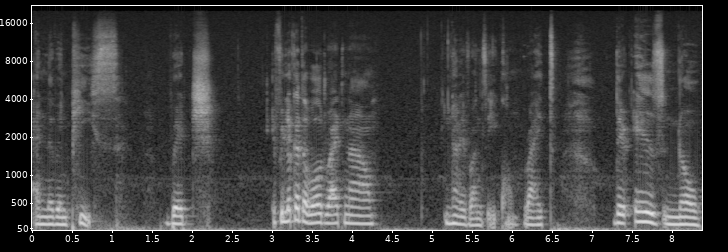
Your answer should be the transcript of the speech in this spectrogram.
and live in peace, which if we look at the world right now, not everyone's equal, right? There is no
